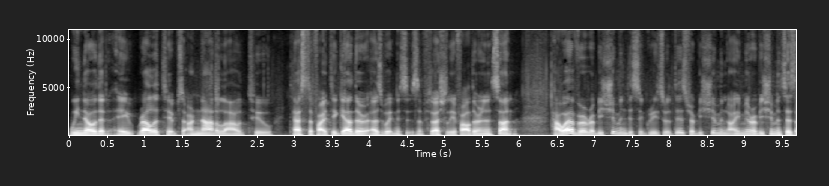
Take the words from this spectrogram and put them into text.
we know that a relatives are not allowed to testify together as witnesses, especially a father and a son. However, Rabbi Shimon disagrees with this. Rabbi Shimon, Rabbi Shimon says,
